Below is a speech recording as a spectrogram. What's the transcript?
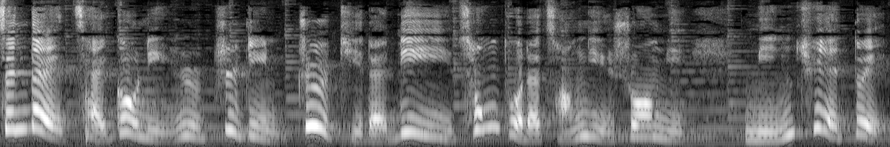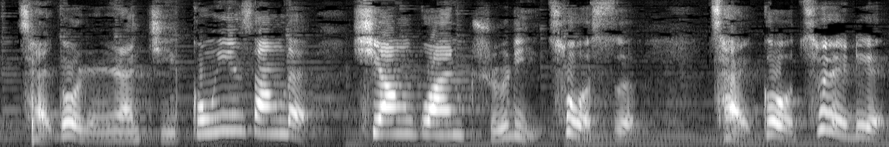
针对采购领域制定具体的利益冲突的场景说明，明确对采购人员及供应商的相关处理措施。采购策略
